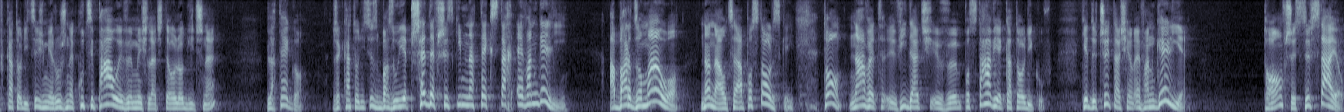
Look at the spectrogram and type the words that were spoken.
w katolicyzmie różne kucypały wymyślać teologiczne. Dlatego, że katolicyzm bazuje przede wszystkim na tekstach Ewangelii, a bardzo mało na nauce apostolskiej. To nawet widać w postawie katolików. Kiedy czyta się Ewangelię, to wszyscy wstają.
